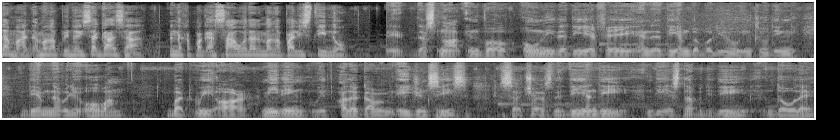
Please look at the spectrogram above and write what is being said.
naman ang mga Pinoy sa Gaza na nakapag-asawa na ng mga Palestino. It does not involve only the DFA and the DMW, including DMW OWA, but we are meeting with other government agencies such as the DND, DSWD, DOLE,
